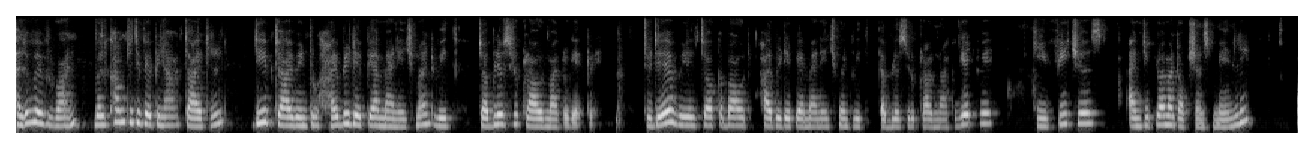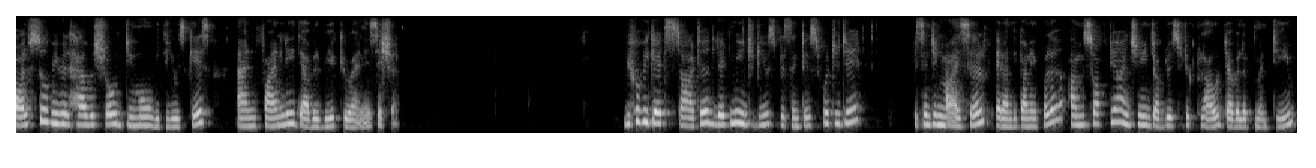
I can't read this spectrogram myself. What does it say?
Hello everyone, welcome to the webinar titled Deep Dive into Hybrid API Management with WSO2 Cloud Micro Gateway. Today we'll talk about Hybrid API Management with WSO2 Cloud Micro Gateway, key features and deployment options mainly. Also, we will have a short demo with use case and finally there will be a Q&A session. Before we get started, let me introduce presenters for today Presenting myself, Erandika Nepola. I'm a software engineer in WSO2 Cloud development team.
